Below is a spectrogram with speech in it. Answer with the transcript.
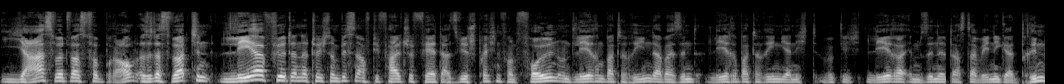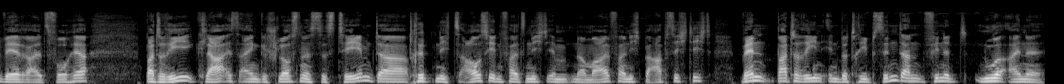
Ja, es wird was verbraucht. Also das Wörtchen leer führt dann natürlich so ein bisschen auf die falsche Fährte. Also wir sprechen von vollen und leeren Batterien. Dabei sind leere Batterien ja nicht wirklich leerer im Sinne, dass da weniger drin wäre als vorher. Batterie, klar, ist ein geschlossenes System. Da tritt nichts aus, jedenfalls nicht im Normalfall, nicht beabsichtigt. Wenn Batterien in Betrieb sind, dann findet nur eine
